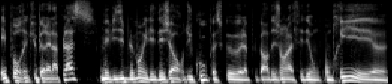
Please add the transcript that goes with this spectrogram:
et pour récupérer la place, mais visiblement il est déjà hors du coup, parce que la plupart des gens à la Fédé ont compris, et euh,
